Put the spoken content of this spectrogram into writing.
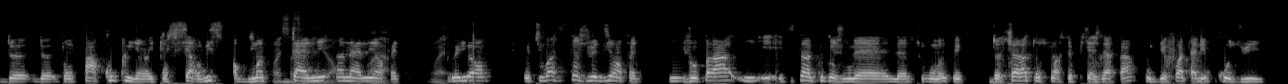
de, de, ton parcours client et ton service augmente d'année en année, en fait. Et tu vois, ce que je veux dire, en fait. Il ne faut pas, et c'est un peu que je voulais c'est de faire attention à ce piège-là, ça, où des fois, tu as des produits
